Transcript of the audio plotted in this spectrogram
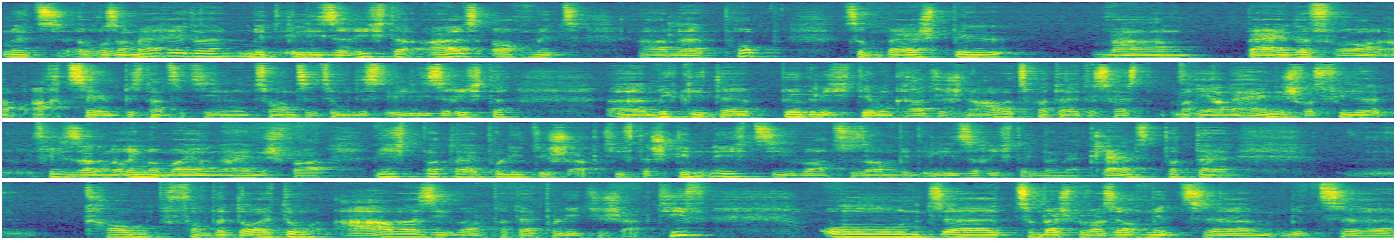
mit Rosa Mayreder, mit Elise Richter als auch mit Adelheid Popp. Zum Beispiel waren beide Frauen ab 18 bis 1927, zumindest Elise Richter, äh, Mitglied der bürgerlich-demokratischen Arbeitspartei. Das heißt, Marianne Heinisch, was viele, viele sagen noch immer, Marianne Heinisch war nicht parteipolitisch aktiv. Das stimmt nicht. Sie war zusammen mit Elise Richter in einer Kleinstpartei kaum von Bedeutung, aber sie war parteipolitisch aktiv. Und äh, zum Beispiel war sie auch mit, äh, mit, äh,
